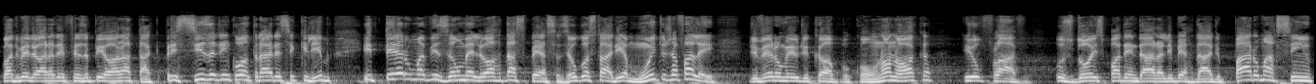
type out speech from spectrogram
Quando melhora a defesa, piora o ataque. Precisa de encontrar esse equilíbrio e ter uma visão melhor das peças. Eu gostaria muito, já falei, de ver um meio de campo com o Nonoca e o Flávio os dois podem dar a liberdade para o Marcinho,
